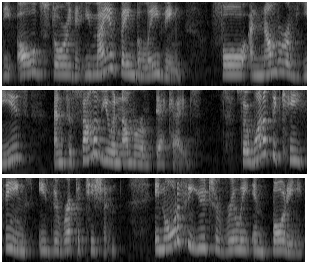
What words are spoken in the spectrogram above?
the old story that you may have been believing for a number of years and for some of you, a number of decades. So, one of the key things is the repetition. In order for you to really embody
